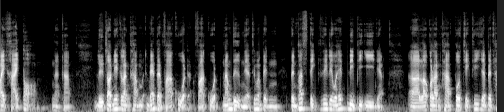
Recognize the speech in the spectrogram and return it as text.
ไปขายต่อนะครับ หรือตอนนี้กำลังทำแม้แต่ฝาขวดอะฝาขวดน้ำดื่มเนี่ยที่มันเป็นเป็นพลาสติกที่เรียกว่า HDPE เนี่ยเอ่อเรากำลังทำโปรเจกต์ที่จะไปท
